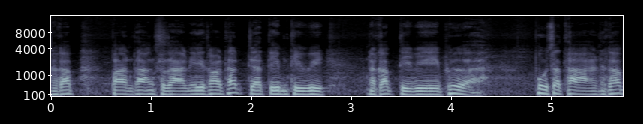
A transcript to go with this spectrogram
นะครับผ่านทางสถานีโทรทัศน์จาตีมทีวีนะครับทีวีเพื่อผู้ศรัทธานะครับ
